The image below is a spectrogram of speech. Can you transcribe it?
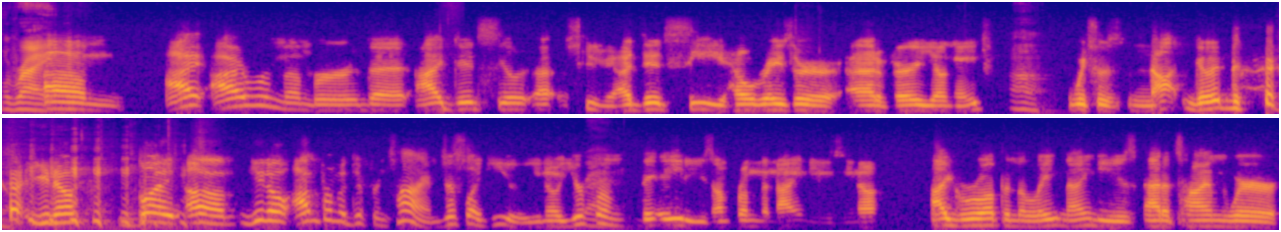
right. Um, I I remember that I did see, uh, excuse me, I did see Hellraiser at a very young age, uh, which was not good, you know. but um, you know, I'm from a different time, just like you. You know, you're Right. from the '80s. I'm from the '90s. You know, I grew up in the late '90s at a time where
